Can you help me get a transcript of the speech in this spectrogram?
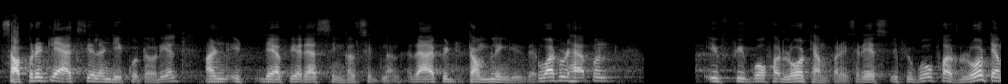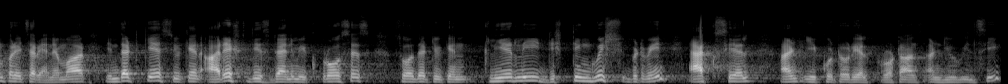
separately axial and equatorial and it they appear as single signal. Rapid tumbling is there. What would happen if you go for low temperature yes if you go for low temperature NMR in that case you can arrest this dynamic process so that you can clearly distinguish between axial and equatorial protons and you will see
